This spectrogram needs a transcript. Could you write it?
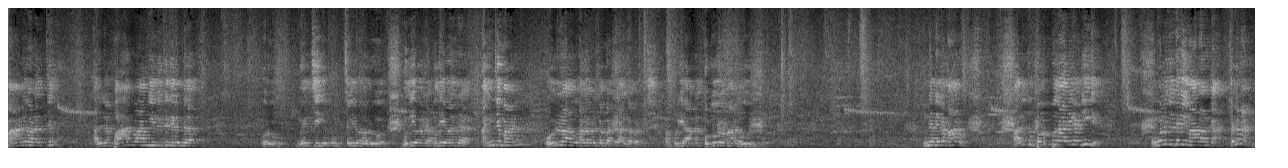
மாடு வளர்த்து அதுல பால் வாங்கி வித்துக்கிருந்த ஒரு முயற்சி செய்த ஒரு முதியவர் முதியவர் அஞ்சு மாடும் ஒரு ராவு களவெடுக்கப்பட்டு அறுக்கப்பட்டு. அப்படியான கொடூரமான ஊர் இது. இந்த நிலை மாறும். அதுக்கு பொறுப்புதாரியா நீங்க. உங்களுக்கு தெரியும் மாறா இருக்கா? சொல்ல மாட்டீங்க.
